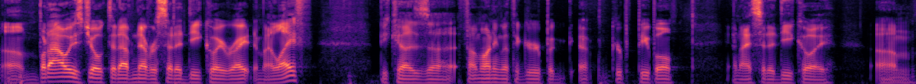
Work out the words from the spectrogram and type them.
Um, but I always joke that I've never set a decoy right in my life because uh, if I'm hunting with a group of a group of people and I set a decoy, um,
